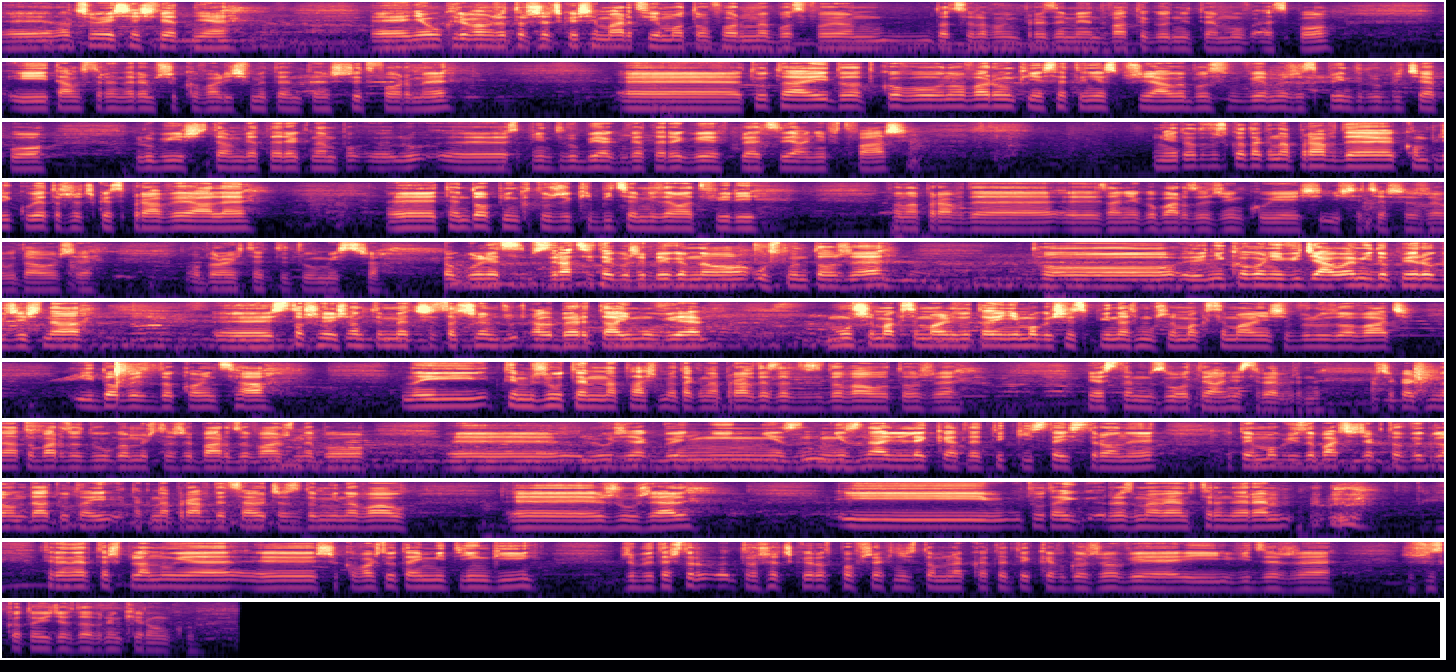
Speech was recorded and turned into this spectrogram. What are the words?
E, No czuję się świetnie. E, Nie ukrywam, że troszeczkę się martwię o tą formę, bo swoją docelową imprezę miałem dwa tygodnie temu w Espo i tam z trenerem szykowaliśmy ten, ten szczyt formy. E, Tutaj dodatkowo no, warunki niestety nie sprzyjały, bo wiemy, że sprint lubi ciepło, lubi jeśli tam wiaterek nam, sprint lubi jak wiaterek wieje w plecy, a nie w twarz. Nie, to wszystko tak naprawdę komplikuje troszeczkę sprawy, ale ten doping, który kibice mi załatwili, to naprawdę e, za niego bardzo dziękuję i się cieszę, że udało się obronić ten tytuł mistrza. Ogólnie z racji tego, że biegłem na ósmym torze, to e, nikogo nie widziałem i dopiero gdzieś na e, 160 metrze zacząłem czuć Alberta i mówię, muszę maksymalnie tutaj, nie mogę się spinać, muszę maksymalnie się wyluzować i dobiec do końca. No i tym rzutem na taśmę tak naprawdę zadecydowało to, że jestem złoty, a nie srebrny. Czekaliśmy na to bardzo długo, myślę, że bardzo ważne, bo y, ludzie jakby nie, nie, nie znali lekkiej atletyki z tej strony. Tutaj mogli zobaczyć jak to wygląda. Tutaj tak naprawdę cały czas dominował y, żużel i tutaj rozmawiałem z trenerem. Trener też planuje y, szykować tutaj meetingi, żeby też tro, troszeczkę rozpowszechnić tą lekkoatletykę w Gorzowie i widzę, że, że wszystko to idzie w dobrym kierunku.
